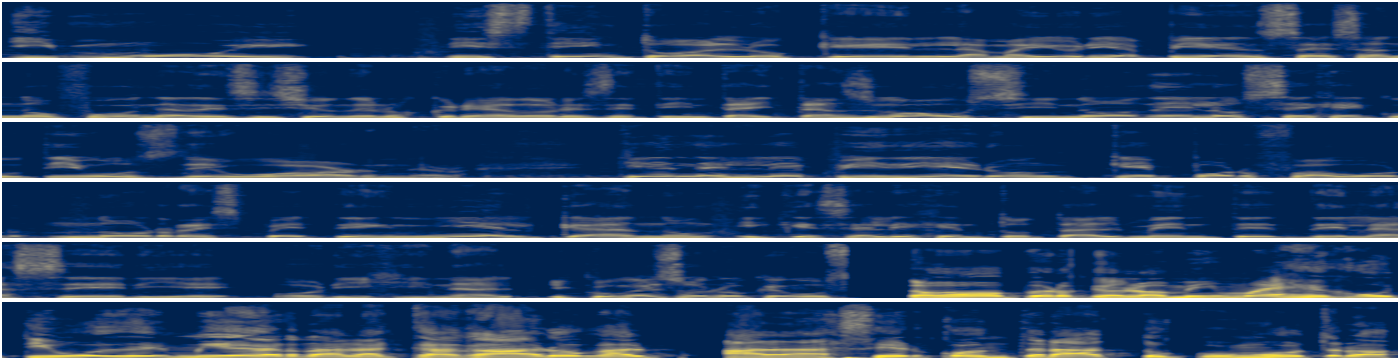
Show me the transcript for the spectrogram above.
Y muy distinto a lo que la mayoría piensa, esa no fue una decisión de los creadores de Teen Titans Go, sino de los ejecutivos de Warner, quienes le pidieron que por favor no respeten ni el canon y que se alejen totalmente de la serie original. Y con eso lo que buscamos Todo porque los mismos ejecutivos de mierda la cagaron al, al hacer contrato con otra,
